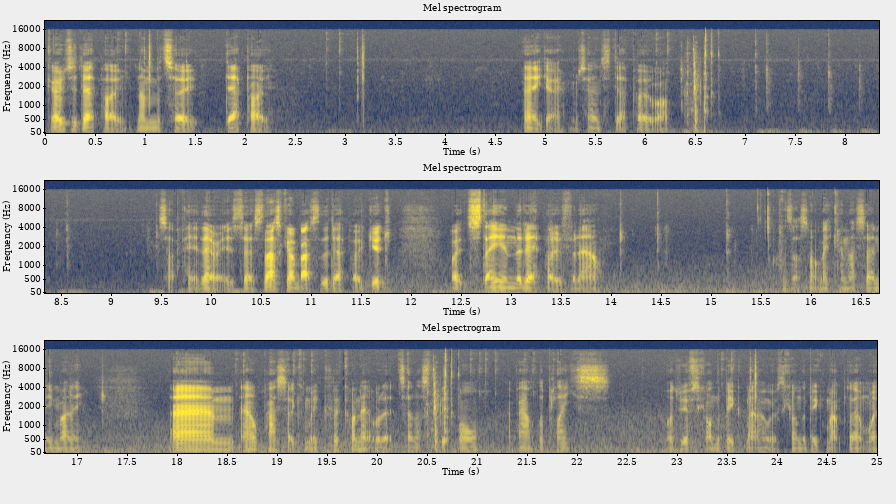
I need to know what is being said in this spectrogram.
go to depot. Number two. Depot. There you go. Return to depot one. It's up here. There it is. There. So that's going back to the depot. Good. Right, stay in the depot for now. Because that's not making us any money. Um, El Paso, can we click on it? Will it tell us a bit more about the place? Or do we have to go on the big map? We have to go on the big map, don't we?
